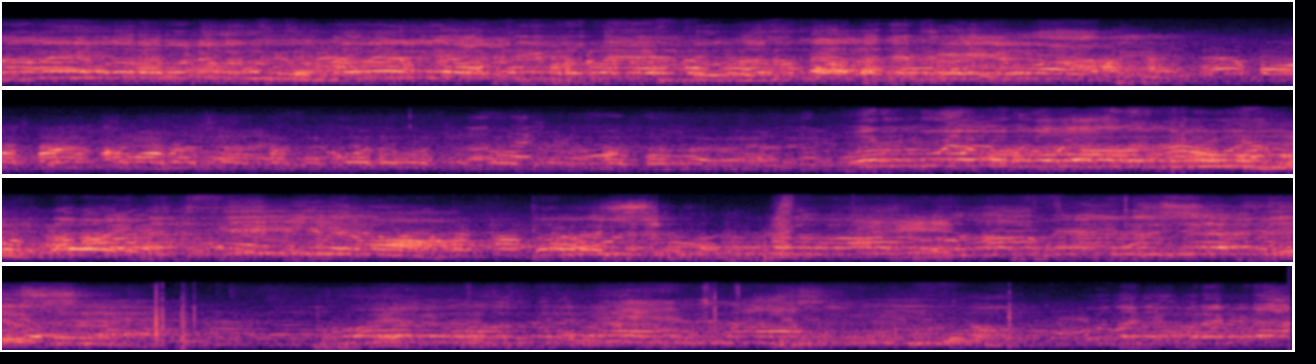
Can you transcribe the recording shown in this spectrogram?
на мирну революцію, на мирні акції протесту, на змовлення цієї влади. Формуємо колони, друзі. Давайте всі підемо, тому що нас вийде ще більше. Співпрацю наше місто у таку прекрасну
